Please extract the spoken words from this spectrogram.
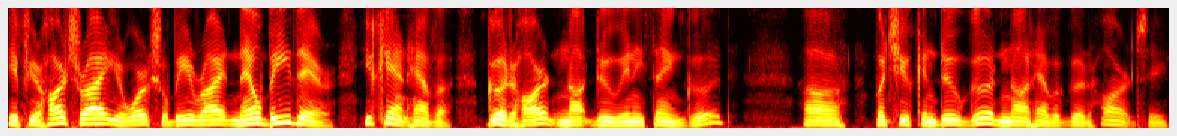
If your heart's right, your works will be right, and they'll be there. You can't have a good heart and not do anything good. Uh, but you can do good and not have a good heart. See,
